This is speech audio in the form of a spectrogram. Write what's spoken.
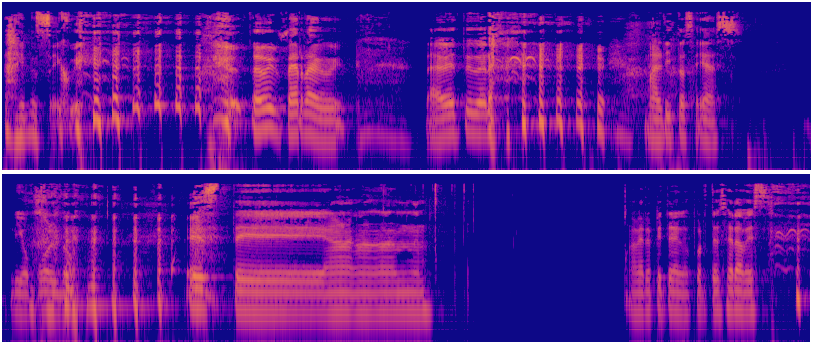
Ay, no sé, güey. Está muy perra, güey. La mente de la... Maldito seas. Leopoldo. Este... um, A ver, repítelo por tercera vez.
